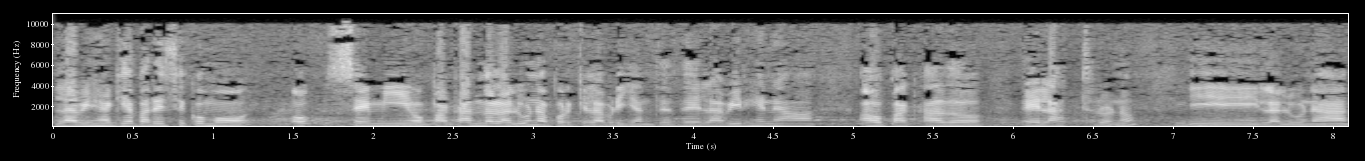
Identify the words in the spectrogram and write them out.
la Virgen aquí aparece como semi opacando la luna porque la brillantez de la Virgen ha, ha opacado el astro, ¿no? Y la luna,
